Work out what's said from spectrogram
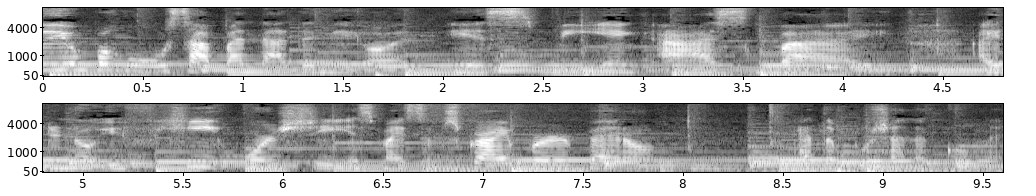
So, yung pag-uusapan natin ngayon is being asked by, I don't know if he or she is my subscriber, pero eto po siya nag-comment.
